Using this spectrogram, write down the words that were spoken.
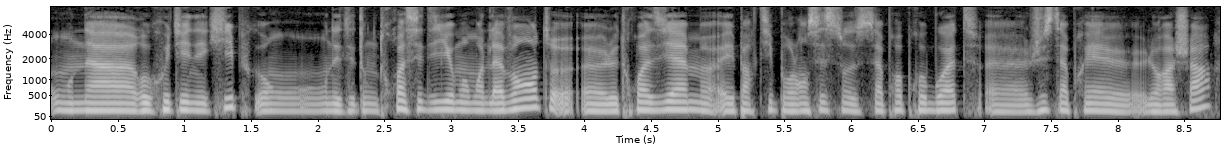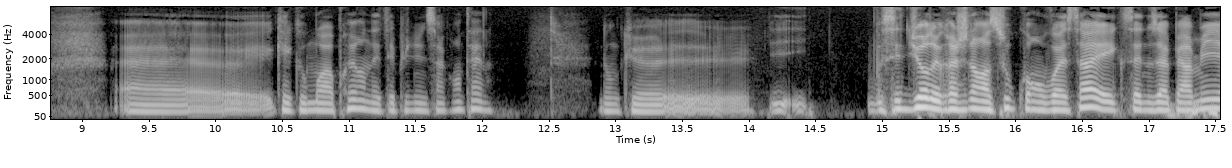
on a recruté une équipe. On, était donc trois CDI au moment de la vente. Le troisième est parti pour lancer sa propre boîte juste après le rachat. Quelques mois après on était plus d'une cinquantaine. Donc c'est dur de cracher dans un soupe quand on voit ça et que ça nous a permis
